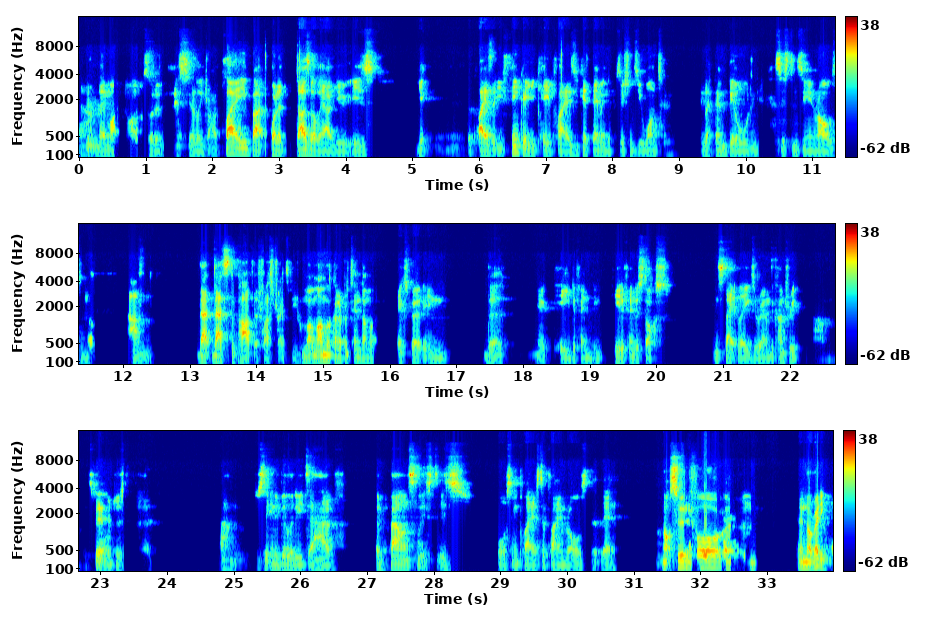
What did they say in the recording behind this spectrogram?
Um, Hmm. They might not sort of necessarily drive play, but what it does allow you is you, the players that you think are your key players, you get them in the positions you want to. You let them build and get consistency in roles, and um, that that's the part that frustrates me. I'm, I'm not going to pretend I'm an expert in the you know, key defending key defender stocks in state leagues around the country. Um, it's Yeah. more just uh, um, just the inability to have a balanced list is forcing players to play in roles that they're not suited for and not ready.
